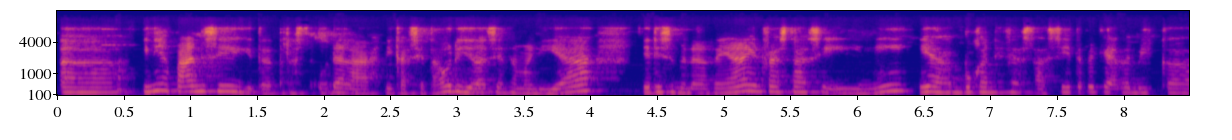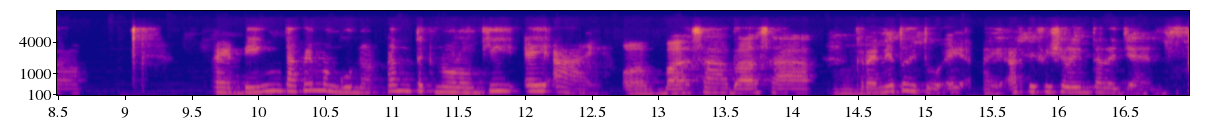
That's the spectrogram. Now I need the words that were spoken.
e, ini apaan sih? Gitu. Terus udahlah dikasih tahu dijelasin sama dia. Jadi sebenarnya investasi ini ya bukan investasi tapi kayak lebih ke trading tapi menggunakan teknologi AI oh, bahasa bahasa hmm. kerennya tuh itu AI artificial intelligence.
